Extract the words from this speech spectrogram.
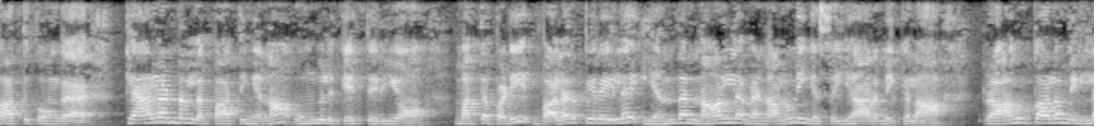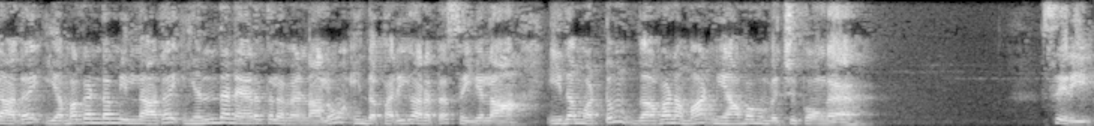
பாத்துக்கோங்க. கேலண்டர்ல பாத்தீங்கன்னா உங்களுக்கே தெரியும். மத்தபடி வளர்ப்பிறையில எந்த நாள்ல வேணாலும் நீங்க செய்ய ஆரம்பிக்கலாம். ராகு காலம் இல்லாத யமகண்டம் இல்லாத எந்த நேரத்துல வேணாலும் இந்த பரிகாரத்தை செய்யலாம். இத மட்டும் கவனமா ஞாபகம் வச்சுக்கோங்க. சரி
